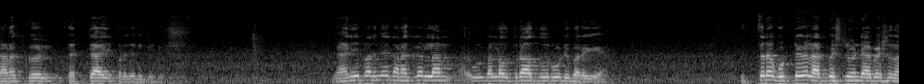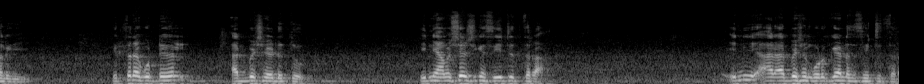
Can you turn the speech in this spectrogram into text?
കണക്കുകൾ തെറ്റായി പ്രചരിപ്പിക്കും. ഞാനീ പറഞ്ഞ കണക്കുകളെല്ലാം വളരെ ഉത്തരവാദിത്വത്തോടുകൂടി പറയുക ഇത്ര കുട്ടികൾ അഡ്മിഷന് വേണ്ടി അപേക്ഷ നൽകി. ഇത്ര കുട്ടികൾ അഡ്മിഷൻ എടുത്തു. ഇനി അവശേഷിക്കുന്ന സീറ്റ് ഇത്ര. ഇനി അഡ്മിഷൻ കൊടുക്കേണ്ട സീറ്റ് ഇത്ര.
